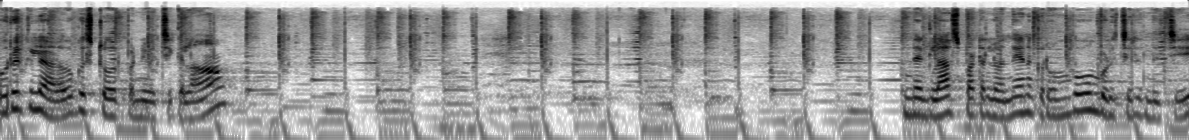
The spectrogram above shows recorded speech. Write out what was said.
ஒரு கிலோ அளவுக்கு ஸ்டோர் பண்ணி வச்சுக்கலாம். இந்த கிளாஸ் பாட்டில் வந்து எனக்கு ரொம்பவும் பிடிச்சிருந்துச்சு.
